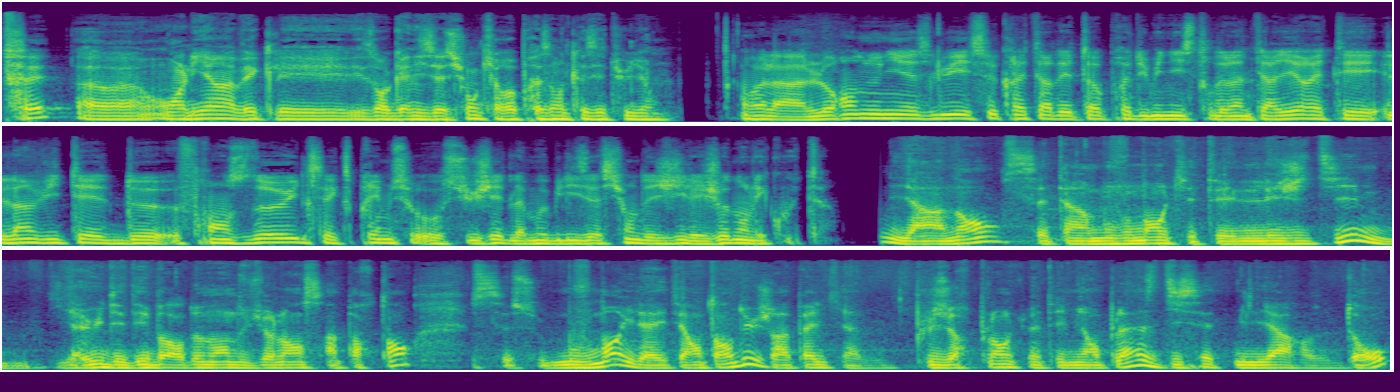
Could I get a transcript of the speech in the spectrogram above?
fait en lien avec les, les organisations qui représentent les étudiants. Voilà, Laurent Nunez, lui, est secrétaire d'État auprès du ministre de l'Intérieur, était l'invité de France 2. Il s'exprime au sujet de la mobilisation des Gilets jaunes. On l'écoute. Il y a un an, c'était un mouvement qui était légitime. Il y a eu des débordements de violence importants. Ce mouvement, il a été entendu. Je rappelle qu'il y a plusieurs plans qui ont été mis en place, 17 milliards d'euros.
